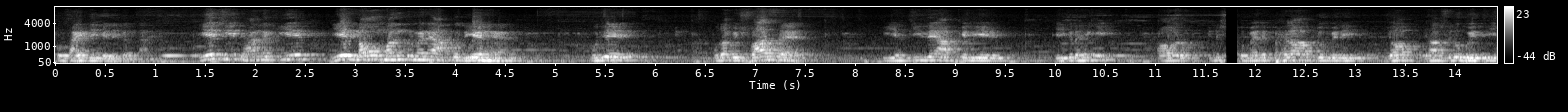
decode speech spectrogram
सोसाइटी के लिए करना है। ये चीज़ ध्यान रखिए। ये नौ मंत्र मैंने आपको दिए हैं। मुझे पूरा विश्वास है कि ये चीज़ें आपके लिए ठीक रहेंगी। और तो मैंने पहला जो मेरी जॉब यहाँ शुरू हुई थी,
